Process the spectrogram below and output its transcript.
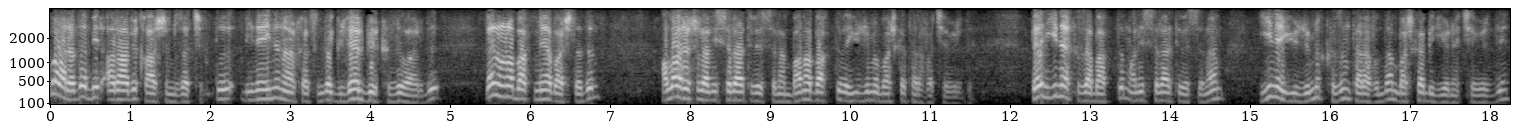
Bu arada bir Arabi karşımıza çıktı. Bineğinin arkasında güzel bir kızı vardı. Ben ona bakmaya başladım. Allah Resulü Aleyhisselatü Vesselam bana baktı ve yüzümü başka tarafa çevirdi. Ben yine kıza baktım. Aleyhisselatü Vesselam yine yüzümü kızın tarafından başka bir yöne çevirdi.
